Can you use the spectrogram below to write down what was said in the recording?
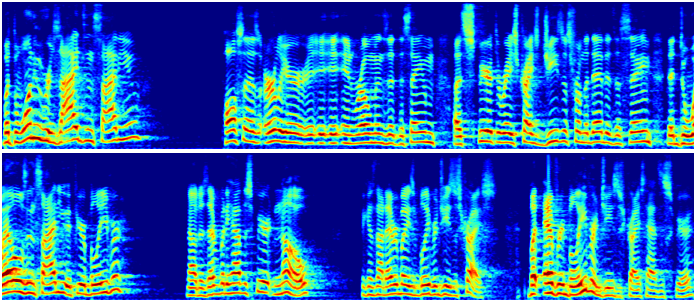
But the one who resides inside of you, Paul says earlier in Romans that the same uh, spirit that raised Christ Jesus from the dead is the same that dwells inside you if you're a believer. Now, does everybody have the spirit? No, because not everybody's a believer in Jesus Christ. But every believer in Jesus Christ has the spirit.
